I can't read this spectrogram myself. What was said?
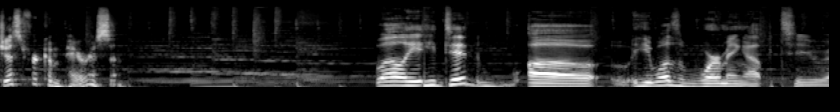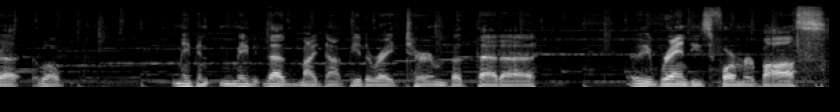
Just for comparison. Well, he, he did. Uh, he was warming up to. Uh, well, maybe maybe that might not be the right term, but that uh, Randy's former boss.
